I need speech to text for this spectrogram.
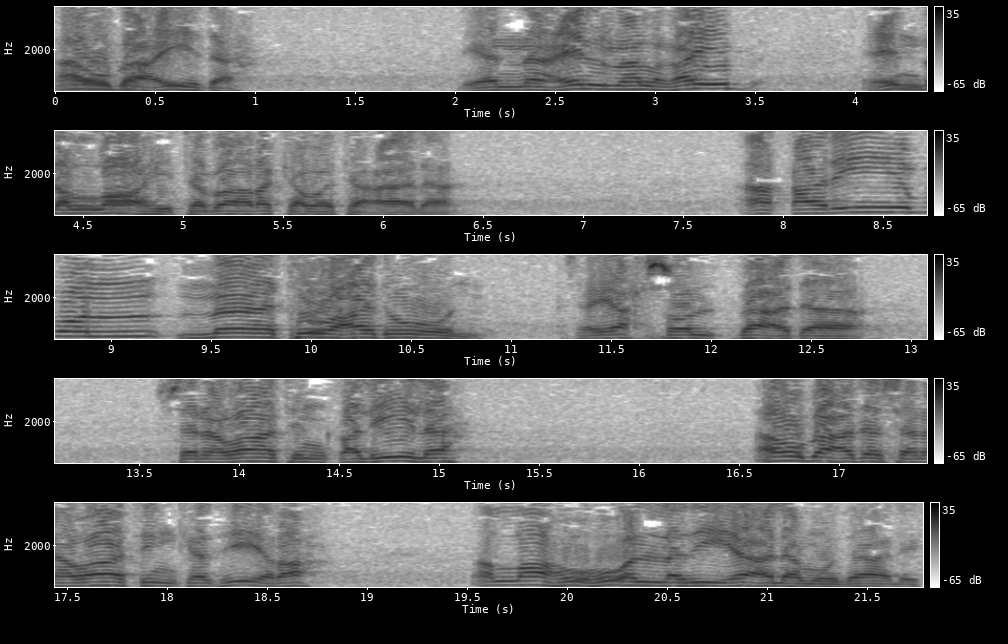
أو بعيدة لأن علم الغيب عند الله تبارك وتعالى. أقريب ما توعدون سيحصل بعد سنوات قليلة أو بعد سنوات كثيرة. الله هو الذي يعلم ذلك.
